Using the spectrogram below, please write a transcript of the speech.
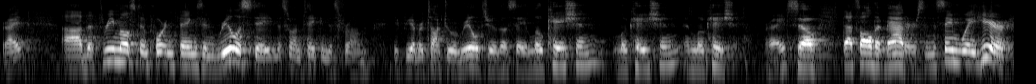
right? Uh, the three most important things in real estate, and that's where I'm taking this from, if you ever talk to a realtor, they'll say location, location, and location, right? So that's all that matters. In the same way here,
